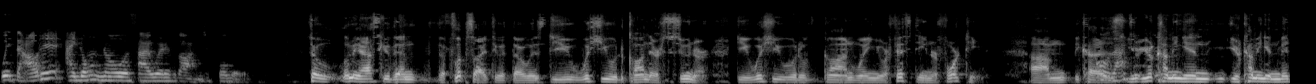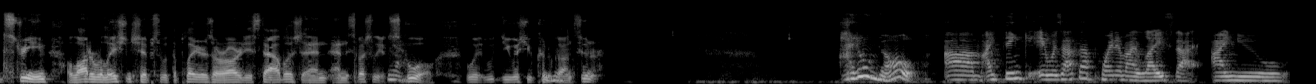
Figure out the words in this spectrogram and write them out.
without it, I don't know if I would have gotten to Colgate. So let me ask you then the flip side to it though is do you wish you would have gone there sooner? Do you wish you would have gone when you were 15 or 14? Um, because oh, you're, you're, coming in, you're coming in midstream. A lot of relationships with the players are already established, and and especially at yeah. school. do you wish you could have mm-hmm. gone sooner? I don't know. Um, I think it was at that point in my life that I knew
